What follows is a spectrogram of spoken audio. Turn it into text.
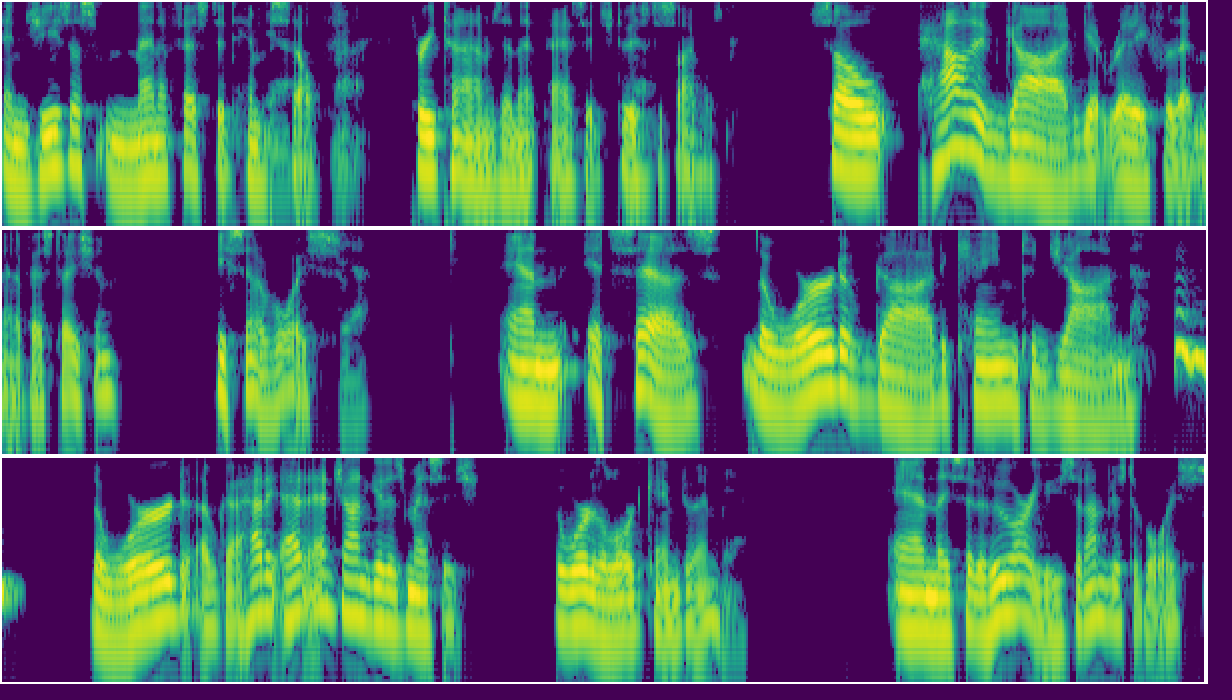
and Jesus manifested himself Right. three times in that passage to his disciples. So, how did God get ready for that manifestation? He sent a voice. Yeah. And it says, the word of God came to John. The word of God. How did, how did John get his message? The word of the Lord came to him. Yeah. And they said, Who are you? He said, I'm just a voice.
